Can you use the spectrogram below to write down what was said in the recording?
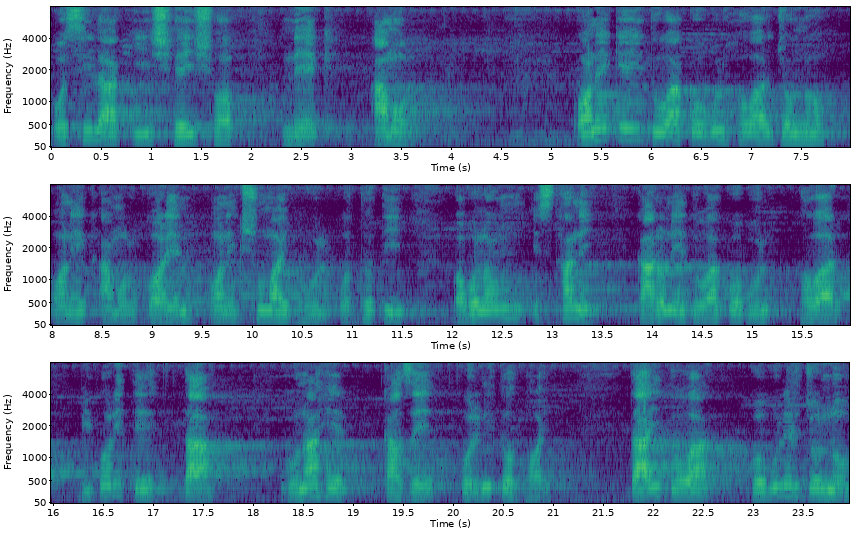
ওসিলা কি সেই সব নেক আমল? অনেকেই দোয়া কবুল হওয়ার জন্য অনেক আমল করেন, অনেক সময় ভুল পদ্ধতি অবলম্বন স্থানে কারণে দোয়া কবুল হওয়ার বিপরীতে তা গুনাহের কাজে পরিণত হয়। তাই দোয়া কবুলের জন্য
